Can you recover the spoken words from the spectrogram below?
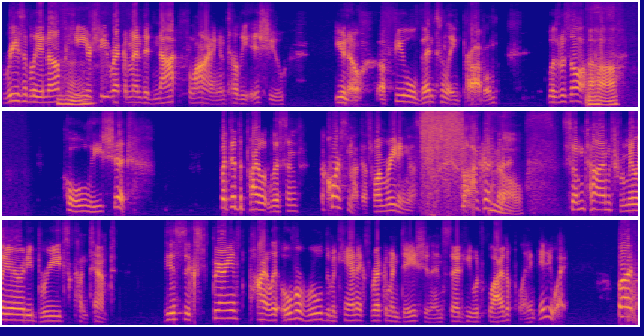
Reasonably enough, he Mhm. or she recommended not flying until the issue, you know, a fuel ventilating problem, was resolved. Uh huh. Holy shit. But did the pilot listen? Of course not. That's why I'm reading this. Fuck no. Sometimes familiarity breeds contempt. This experienced pilot overruled the mechanic's recommendation and said he would fly the plane anyway. But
